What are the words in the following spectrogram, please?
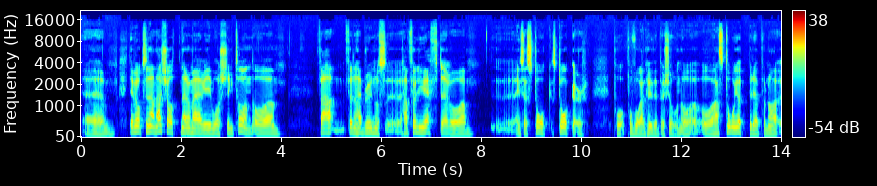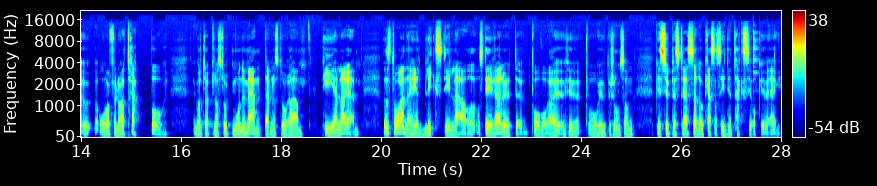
Eh, det var också en annan shot när de är i Washington. och för, han- för den här Brunos, eh, han följer ju efter och är en sån här stalk, stalker på, på våran huvudperson. Och, och han står ju uppe där på några, ovanför några trappor. Han har gått upp i något stort monument där med stora pelare. Då står han där helt blickstilla och, och stirrar ut på, våra, huv, på vår huvudperson som blir superstressad och kastar sig in i en taxi och åker iväg.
